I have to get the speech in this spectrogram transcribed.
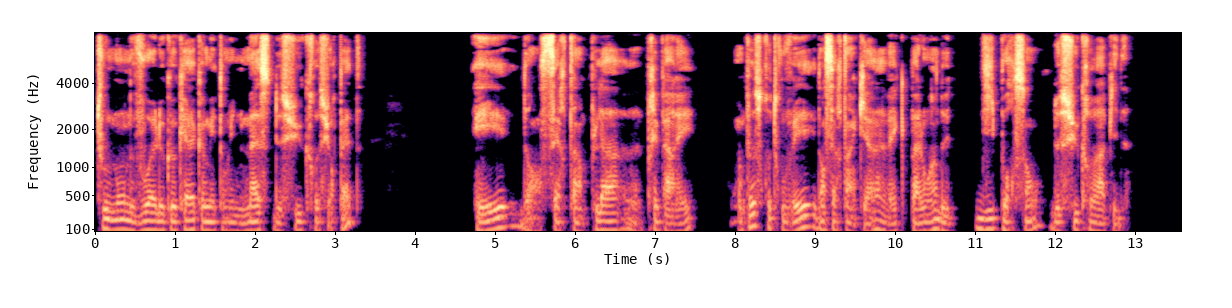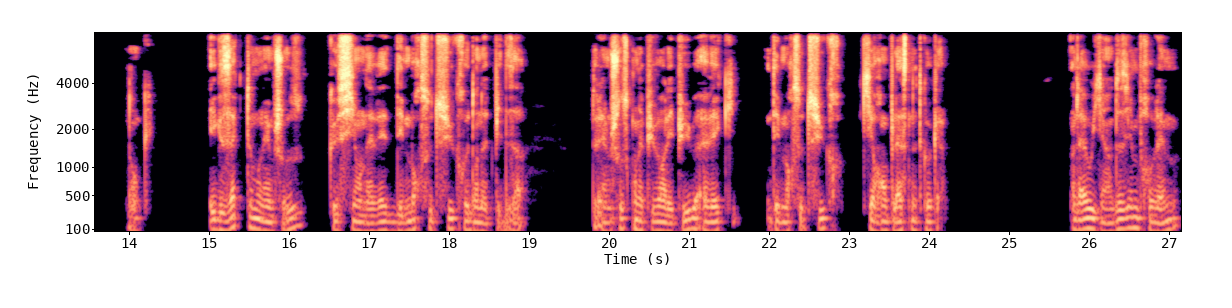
tout le monde voit le coca comme étant une masse de sucre sur pâte. Et dans certains plats euh, préparés, on peut se retrouver dans certains cas avec pas loin de 10% de sucre rapide. Donc, exactement la même chose que si on avait des morceaux de sucre dans notre pizza, de la même chose qu'on a pu voir les pubs avec des morceaux de sucre qui remplacent notre coca. Là où il y a un deuxième problème,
